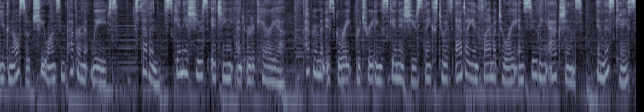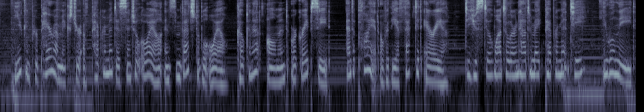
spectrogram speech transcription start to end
you can also chew on some peppermint leaves. 7. Skin issues, itching, and urticaria. Peppermint is great for treating skin issues thanks to its anti-inflammatory and soothing actions. In this case, you can prepare a mixture of peppermint essential oil and some vegetable oil, coconut, almond, or grapeseed, and apply it over the affected area. Do you still want to learn how to make peppermint tea? You will need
